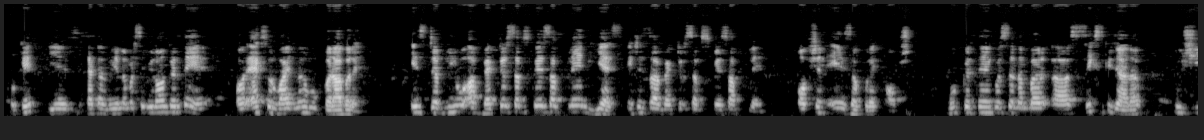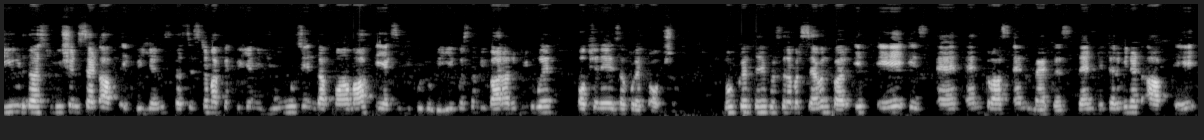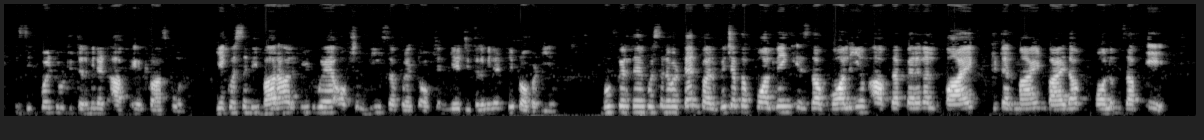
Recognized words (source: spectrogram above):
okay ये सेट रियल नंबर से बिलोंग करते हैं और एक्स और वाई जो है वो बराबर है। Is W a vector subspace of plane yes it is a vector subspace of plane option A is the correct option move करते हैं क्वेश्चन नंबर सिक्स की जानब to yield the solution set of equations, the system of equation used in the form of ax b. ये question भी बार repeat हुए option A is the correct option move करते हैं क्वेश्चन नंबर सेवन पर। If A is N N cross N matrix then determinant of A is equal to determinant of A transpose ये question भी बारह repeat हुए हैं। Option B is the correct option ये determinant की property है। Move करते हैं क्वेश्चन नंबर 10 पर। Which of the following is the volume of the parallel pipe determined by the columns of A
